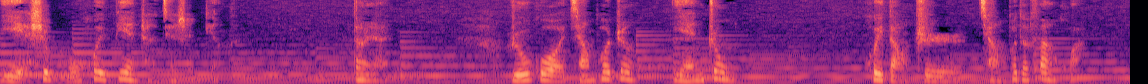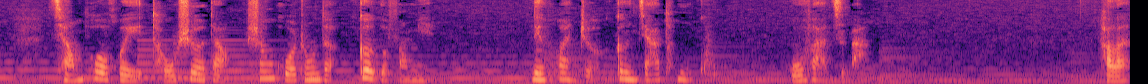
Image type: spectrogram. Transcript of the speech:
也是不会变成精神病的。当然，如果强迫症严重，会导致强迫的泛化。强迫会投射到生活中的各个方面，令患者更加痛苦，无法自拔。好了，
